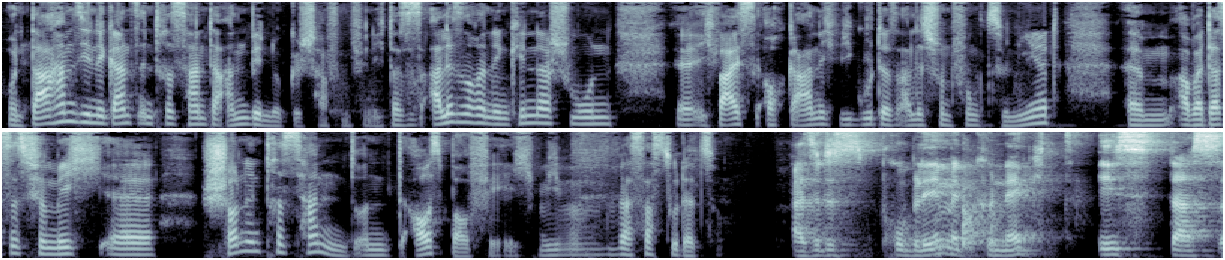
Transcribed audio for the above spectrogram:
Und da haben sie eine ganz interessante Anbindung geschaffen, finde ich. Das ist alles noch in den Kinderschuhen. Äh, ich weiß auch gar nicht, wie gut das alles schon funktioniert. Ähm, aber das ist für mich äh, schon interessant und ausbaufähig. Wie, was sagst du dazu? Also das Problem mit Connect ist, dass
